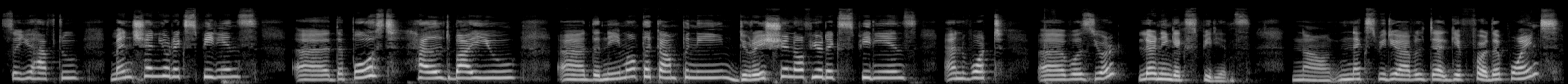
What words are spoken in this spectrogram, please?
So you have to mention your experience, uh, the post held by you, uh, the name of the company, duration of your experience, and what uh, was your learning experience. Now, next video I will tell, give further points.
